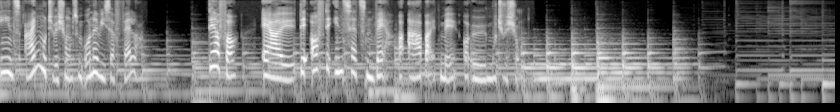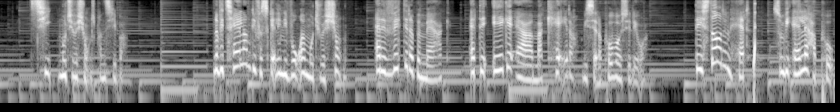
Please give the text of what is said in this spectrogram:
ens egen motivation som underviser falder. Derfor er øh, det ofte indsatsen værd at arbejde med at øge motivation. Motivationsprincipper. Når vi taler om de forskellige niveauer af motivation, er det vigtigt at bemærke, at det ikke er markader, vi sætter på vores elever. Det er i stedet en hat, som vi alle har på,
